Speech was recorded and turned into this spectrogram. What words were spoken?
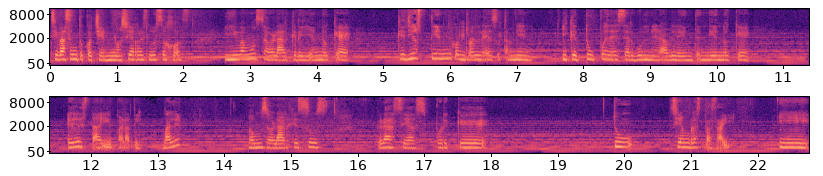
si vas en tu coche no cierres los ojos y vamos a orar creyendo que, que Dios tiene el control de eso también y que tú puedes ser vulnerable entendiendo que Él está ahí para ti, ¿vale? Vamos a orar, Jesús, gracias porque tú siempre estás ahí y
